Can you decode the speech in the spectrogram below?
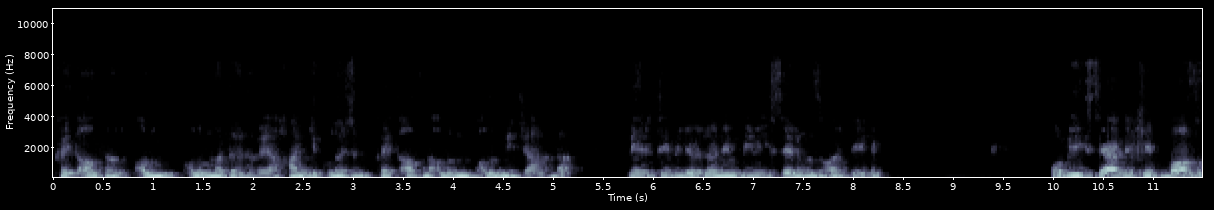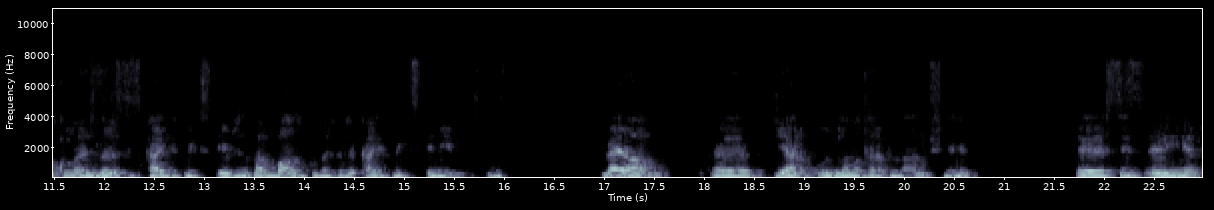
kayıt altına alın, alınmadığını veya hangi kullanıcının kayıt altına alınıp alınmayacağını da belirtebiliyoruz. Örneğin bir bilgisayarımız var diyelim. O bilgisayardaki bazı kullanıcıları siz kaydetmek isteyebilirsiniz ama bazı kullanıcıları kaydetmek istemeyebilirsiniz. Veya e, diğer uygulama tarafından düşünelim. E, siz e, yine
